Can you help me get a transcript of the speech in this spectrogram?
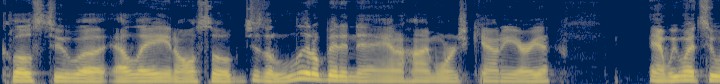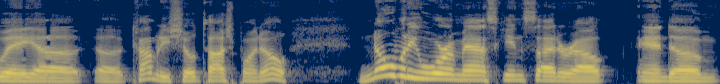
close to uh, L.A. and also just a little bit in the Anaheim, Orange County area and we went to a, uh, a comedy show, oh. Nobody wore a mask inside or out, and um,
